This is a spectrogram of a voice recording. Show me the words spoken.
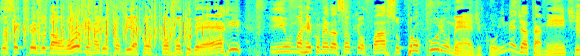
Você que fez o download em radiofobia.com.br. E uma recomendação que eu faço: procure um médico imediatamente.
